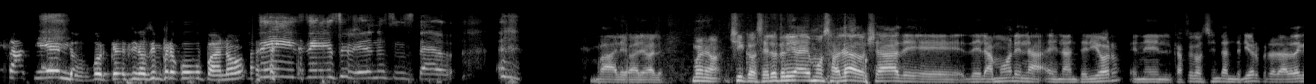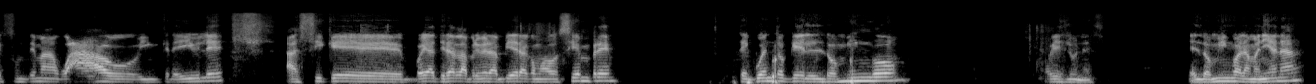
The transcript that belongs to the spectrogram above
está haciendo, porque si no se preocupa, ¿no? Sí, sí, se hubieran asustado. Vale, vale, vale. Bueno, chicos, el otro día hemos hablado ya de, del amor en la, en la anterior, en el Café Consciente anterior, pero la verdad que fue un tema, wow, increíble. Así que voy a tirar la primera piedra como hago siempre. Te cuento que el domingo, hoy es lunes, el domingo a la mañana,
